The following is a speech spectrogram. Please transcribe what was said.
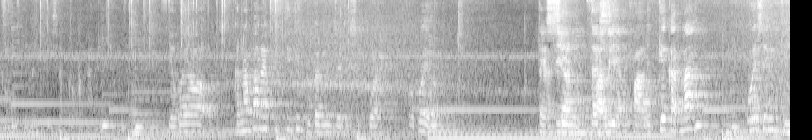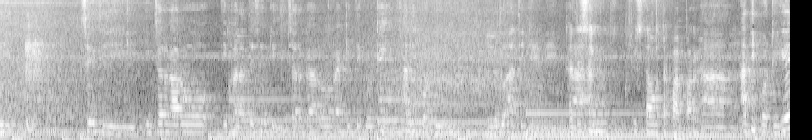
kemungkinan bisa ya kayak kenapa rapid itu bukan menjadi sebuah apa ya Tes hasil yang tes valid. yang valid? Ke karena kowe sing di sing diincar karo ibaratnya sing diincar karo rapid itu ke antibody. Iya. itu antigen Jadi sing wis tahu terpapar. nah, antibody ke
